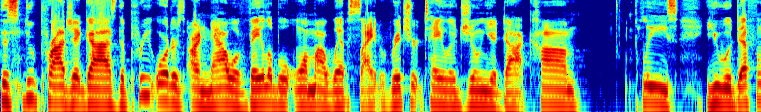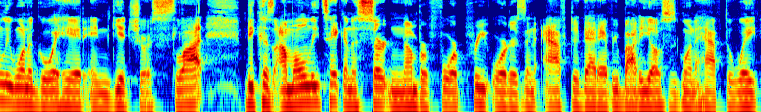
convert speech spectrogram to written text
this new project, guys. The pre orders are now available on my website, richardtaylorjr.com please, you will definitely want to go ahead and get your slot because I'm only taking a certain number for pre orders. And after that, everybody else is going to have to wait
